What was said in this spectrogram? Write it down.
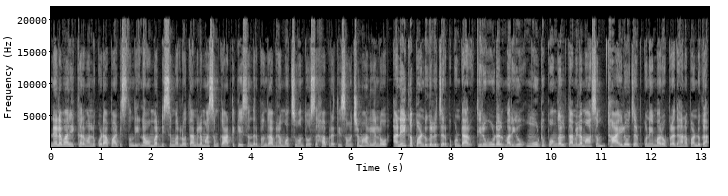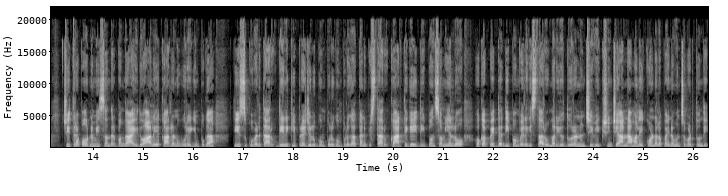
నెలవారీ కర్మలను కూడా పాటిస్తుంది. నవంబర్ డిసెంబర్లో తమిళ మాసం కార్తికేయ సందర్భంగా బ్రహ్మోత్సవంతో సహా ప్రతి సంవత్సరం ఆలయంలో అనేక పండుగలు జరుపుకుంటారు. తిరువూడల్ మరియు మూటు పొంగల్ తమిళ మాసం థాయిలో జరుపుకునే మరో ప్రధాన పండుగ. చిత్ర పౌర్ణమి సందర్భంగా ఐదు ఆలయ కార్లను ఊరేగింపుగా తీసుకువెళతారు. దీనికి ప్రజలు గుంపులు గుంపులుగా కనిపిస్తారు. కార్తికేయ దీపం సమయంలో ఒక పెద్ద దీపం వెలిగిస్తారు మరియు దూరం నుంచి వీక్షించే అన్నామలై కొండలపైన ఉంచబడుతుంది.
